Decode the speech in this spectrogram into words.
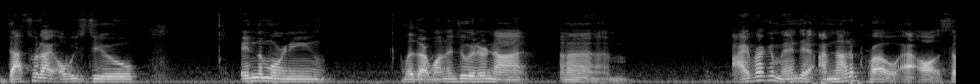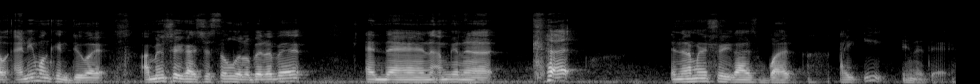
that's what I always do in the morning, whether I want to do it or not. Um, I recommend it. I'm not a pro at all, so anyone can do it. I'm going to show you guys just a little bit of it, and then I'm going to cut, and then I'm going to show you guys what I eat in a day.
